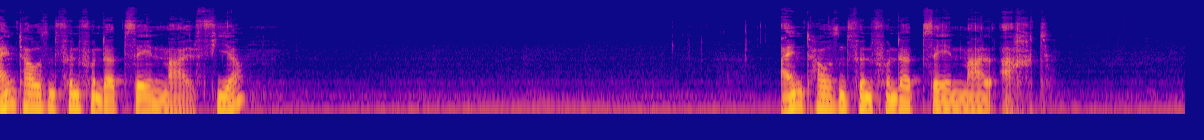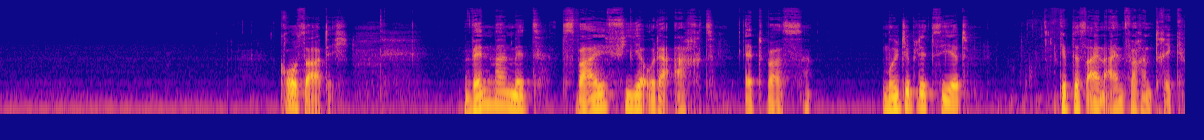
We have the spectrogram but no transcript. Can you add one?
Eintausendfünfhundertzehn mal vier. Eintausendfünfhundertzehn mal acht. Großartig. Wenn man mit 2, 4 oder 8 etwas multipliziert, gibt es einen einfachen Trick.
